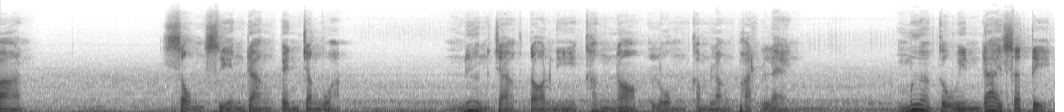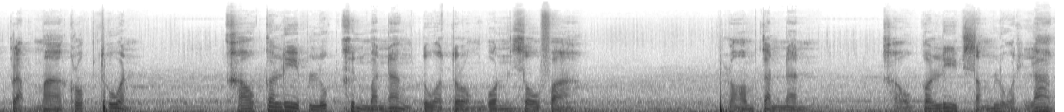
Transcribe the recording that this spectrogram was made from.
บ้าน ส่งเสียงดังเป็นจังหวะ เนื่องจากตอนนี้ข้างนอกลมกำลังพัดแรง เมื่อกวินได้สติกลับมาครบถ้วน เขาก็รีบลุกขึ้นมานั่งตัวตรงบนโซฟา พร้อมกันนั้น เขาก็รีบสำรวจร่าง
